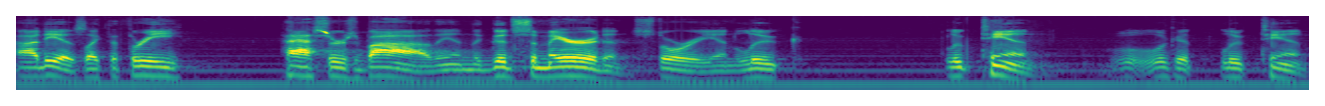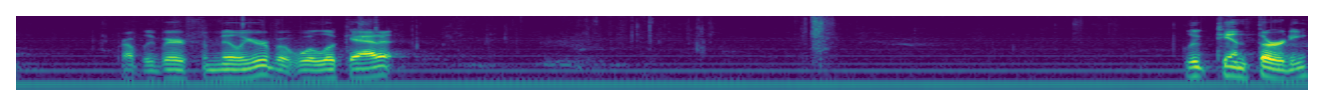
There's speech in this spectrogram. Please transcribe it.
ideas, like the three passers-by in the Good Samaritan story in Luke Luke 10. We'll look at Luke 10. Probably very familiar, but we'll look at it. Luke 10:30.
